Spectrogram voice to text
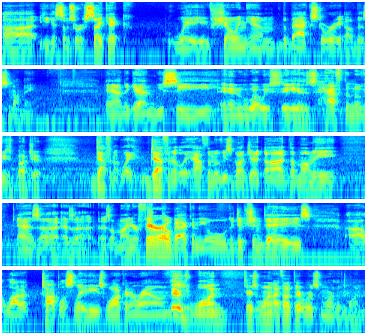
Uh, he gets some sort of psychic wave showing him the backstory of this mummy. And again, we see And what we see is half the movie's budget. definitely, definitely half the movie's budget. Uh, the mummy, as a as a as a minor pharaoh back in the old Egyptian days. Uh, a lot of topless ladies walking around. There's one. There's one. I thought there was more than one.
